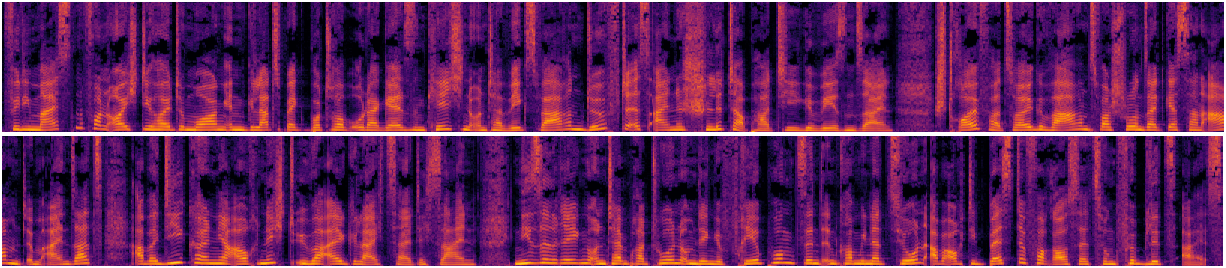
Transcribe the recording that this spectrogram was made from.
für die meisten von euch, die heute Morgen in Gladbeck, Bottrop oder Gelsenkirchen unterwegs waren, dürfte es eine Schlitterpartie gewesen sein. Streufahrzeuge waren zwar schon seit gestern Abend im Einsatz, aber die können ja auch nicht überall gleichzeitig sein. Nieselregen und Temperaturen um den Gefrierpunkt sind in Kombination aber auch die beste Voraussetzung für Blitzeis.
